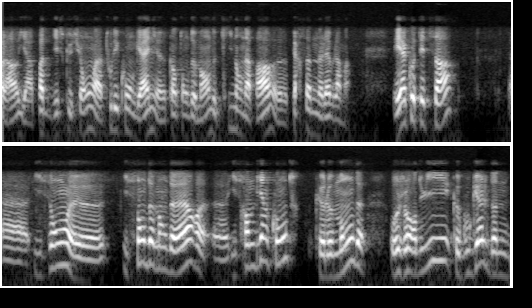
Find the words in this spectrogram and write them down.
Voilà, il n'y a pas de discussion, à tous les coups on gagne, quand on demande qui n'en a pas, euh, personne ne lève la main. Et à côté de ça, euh, ils, sont, euh, ils sont demandeurs, ils se rendent bien compte que le monde aujourd'hui, que Google donne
